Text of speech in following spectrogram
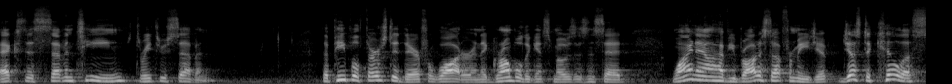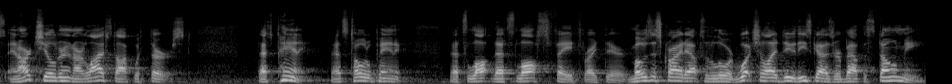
Exodus 17, 3 through 7. The people thirsted there for water, and they grumbled against Moses and said, Why now have you brought us up from Egypt just to kill us and our children and our livestock with thirst? That's panic. That's total panic. That's, lo- that's lost faith right there. Moses cried out to the Lord, What shall I do? These guys are about to stone me.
